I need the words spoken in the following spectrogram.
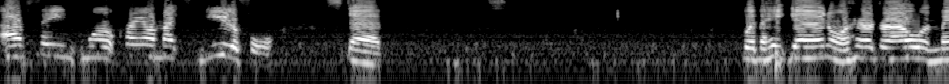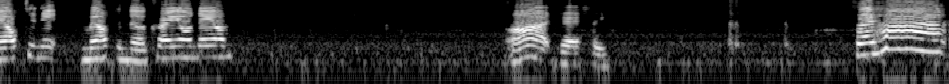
I've seen where crayon makes beautiful stuff. With a heat gun or a hair dryer and melting it, melting the crayon down. Alright, Jesse. Say hi,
